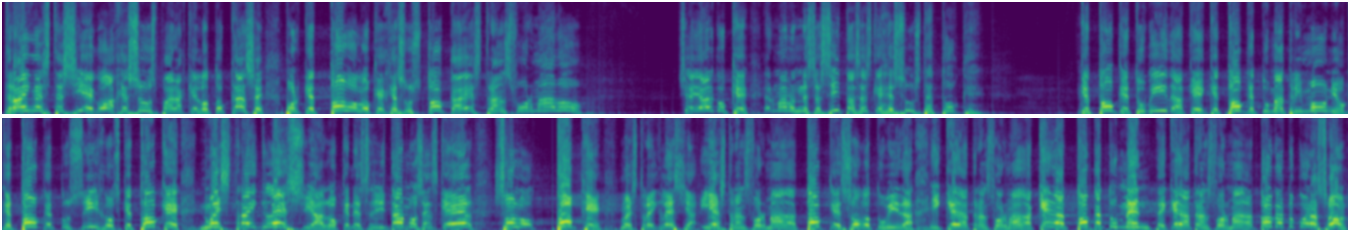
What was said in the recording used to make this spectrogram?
Traen a este ciego a Jesús para que lo tocase, porque todo lo que Jesús toca es transformado. Si hay algo que, hermanos, necesitas es que Jesús te toque que toque tu vida, que, toque tu matrimonio, que toque tus hijos, que toque nuestra iglesia. Lo que necesitamos es que Él solo toque nuestra iglesia y es transformada. Toque solo tu vida y queda transformada. Queda, toca tu mente, queda transformada. Toca tu corazón,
